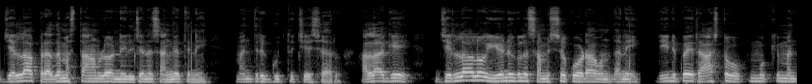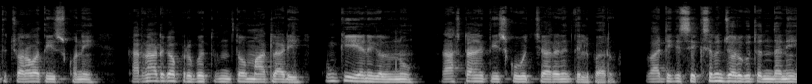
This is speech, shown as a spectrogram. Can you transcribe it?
జిల్లా ప్రథమ స్థానంలో నిలిచిన సంగతిని మంత్రి గుర్తు చేశారు. అలాగే జిల్లాలో ఏనుగుల సమస్య కూడా ఉందని దీనిపై రాష్ట్ర ఉప ముఖ్యమంత్రి చొరవ తీసుకొని కర్ణాటక ప్రభుత్వంతో మాట్లాడి కుంకి ఏనుగులను రాష్ట్రానికి తీసుకువచ్చారని తెలిపారు. వాటికి శిక్షణ జరుగుతుందని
